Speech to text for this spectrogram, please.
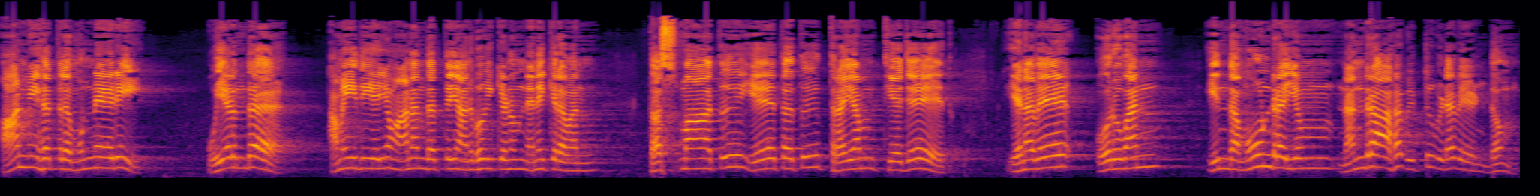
ஆன்மீகத்தில் முன்னேறி உயர்ந்த அமைதியையும் ஆனந்தத்தையும் அனுபவிக்கணும்னு நினைக்கிறவன் தஸ்மாத்து ஏதத்து திரயம் தியஜேத். எனவே ஒருவன் இந்த மூன்றையும் நன்றாக விட்டுவிட வேண்டும்.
